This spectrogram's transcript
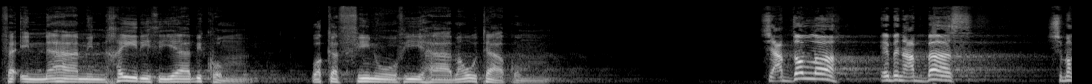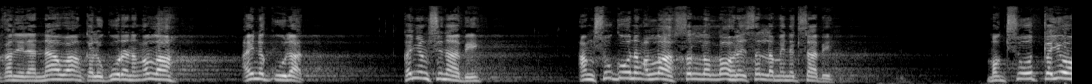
فانها من خير ثيابكم وكفنوا فيها موتاكم Si Abdullah ibn Abbas, sumakanila nawa ang kaluguran ng Allah, ay nagulat. Kanyang sinabi, ang sugo ng Allah sallallahu alaihi wasallam ay nagsabi, Magsuot kayo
